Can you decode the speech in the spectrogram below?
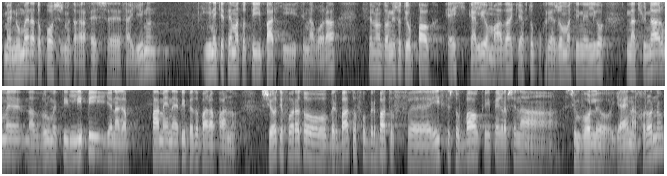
με νούμερα το πόσες μεταγραφές ε, θα γίνουν. Είναι και θέμα το τι υπάρχει στην αγορά. Και θέλω να τονίσω ότι ο ΠΑΟΚ έχει καλή ομάδα και αυτό που χρειαζόμαστε είναι λίγο να τιουνάρουμε, να βρούμε τι λείπει για να πάμε ένα επίπεδο παραπάνω. Σε ό,τι αφορά το Μπερμπάτοφ, ο Μπερμπάτοφ ε, ήρθε στον ΠΑΟΚ και υπέγραψε ένα συμβόλαιο για ένα χρόνο.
